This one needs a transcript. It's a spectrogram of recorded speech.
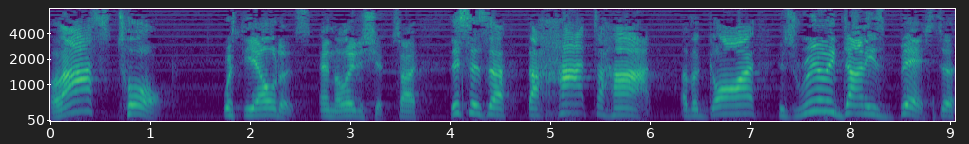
last talk with the elders and the leadership. So this is uh, the heart to heart of a guy who's really done his best to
